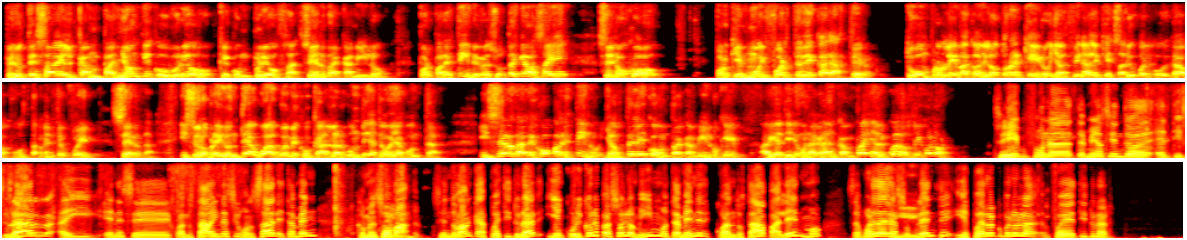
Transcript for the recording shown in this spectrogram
Pero usted sabe el campañón que cubrió, que cumplió Cerda Camilo por Palestino. Y resulta que Basay se enojó porque es muy fuerte de carácter, tuvo un problema con el otro arquero y al final el que salió perjudicado justamente fue Cerda. Y se lo pregunté a Guagua, me dijo, Carlos, algún día te voy a contar. Y Cerda dejó Palestino. Y a usted le conta, Camilo, que había tenido una gran campaña del cuadro tricolor. Sí, fue una, terminó siendo el titular ahí en ese cuando estaba Ignacio González también comenzó siendo banca después titular y en Curicó le pasó lo mismo también cuando estaba Palermo se acuerda de la suplente y después recuperó la, fue titular.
